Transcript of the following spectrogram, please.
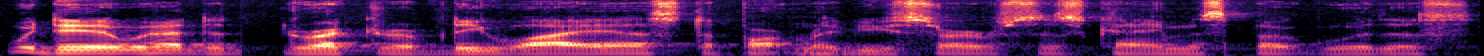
We did. We had the director of DYS, Department of Youth Services, came and spoke with us.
